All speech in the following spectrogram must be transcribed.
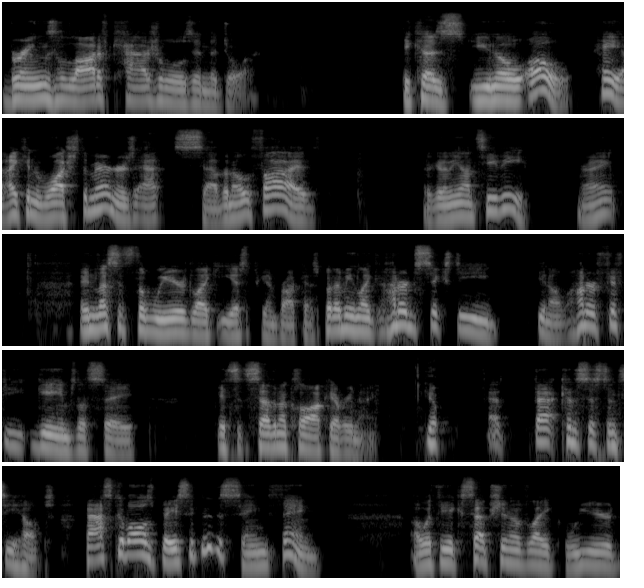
brings a lot of casuals in the door because you know, oh, hey, I can watch the Mariners at 705. They're going to be on TV, right? Unless it's the weird like ESPN broadcast. But I mean, like 160, you know, 150 games, let's say, it's at seven o'clock every night. That, that consistency helps. Basketball is basically the same thing uh, with the exception of like weird,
